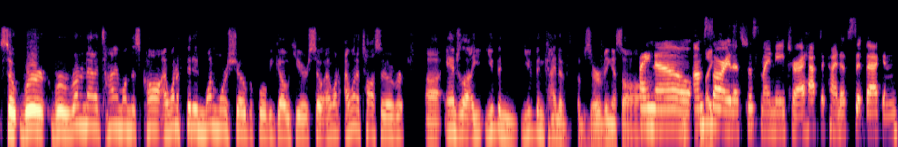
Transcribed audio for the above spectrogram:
so we're we're running out of time on this call. I want to fit in one more show before we go here. So I want I want to toss it over. Uh, Angela, you've been you've been kind of observing us all. I know. I'm like, sorry. That's just my nature. I have to kind of sit back and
